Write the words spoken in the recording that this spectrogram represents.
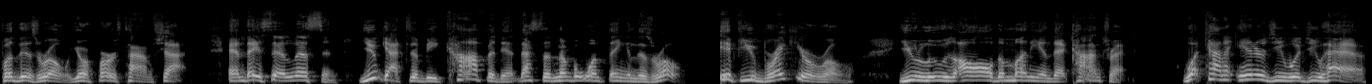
for this role, your first time shot. And they said, listen, you got to be confident. That's the number one thing in this role. If you break your role, you lose all the money in that contract. What kind of energy would you have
